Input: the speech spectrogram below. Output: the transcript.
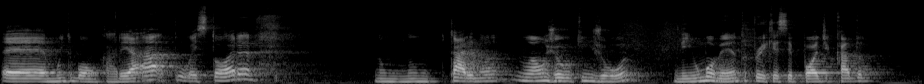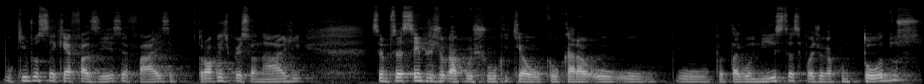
É muito bom, cara. E a, pô, a história. Não, não, cara, não, não é um jogo que enjoa em nenhum momento, porque você pode, cada. O que você quer fazer, você faz, você troca de personagem. Você não precisa sempre jogar com o Shulk, que é o, que o cara, o, o, o protagonista. Você pode jogar com todos.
